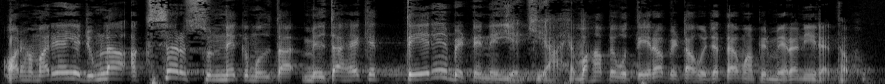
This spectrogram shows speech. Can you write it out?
اور ہمارے یہاں یہ جملہ اکثر سننے کو ملتا ہے کہ تیرے بیٹے نے یہ کیا ہے۔ وہاں پہ وہ تیرا بیٹا ہو جاتا ہے، وہاں پھر میرا نہیں رہتا۔ وہ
